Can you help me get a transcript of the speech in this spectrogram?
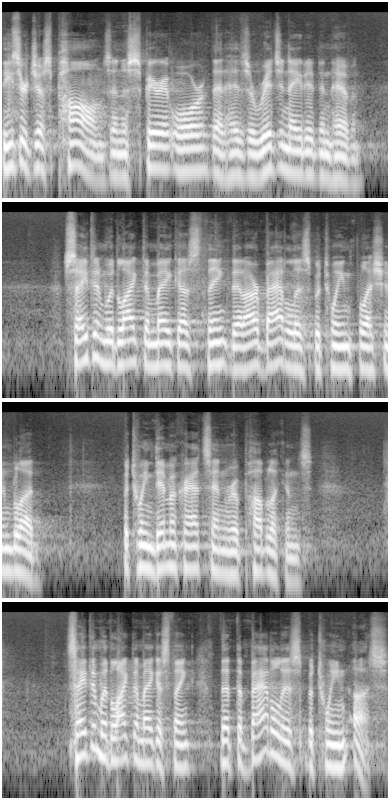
These are just pawns in a spirit war that has originated in heaven. Satan would like to make us think that our battle is between flesh and blood, between Democrats and Republicans. Satan would like to make us think that the battle is between us.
